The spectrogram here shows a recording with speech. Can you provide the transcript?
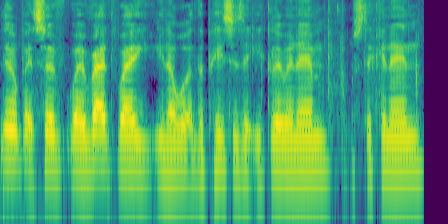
Little bits of where red, where you know what the pieces that you're gluing in, sticking in.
